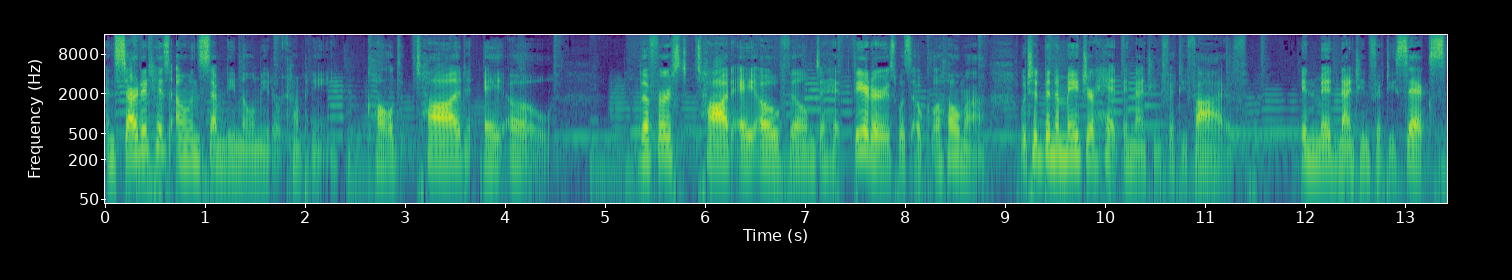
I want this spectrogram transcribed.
and started his own 70mm company called Todd AO. The first Todd AO film to hit theaters was Oklahoma, which had been a major hit in 1955. In mid 1956,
